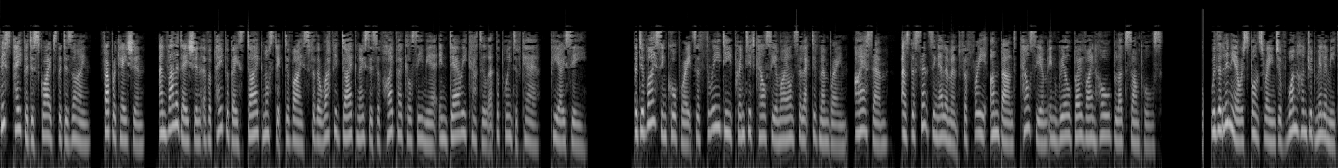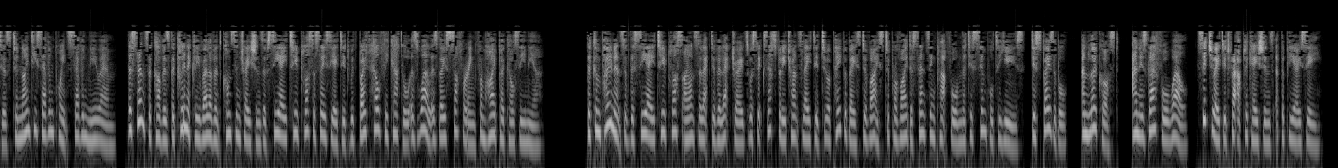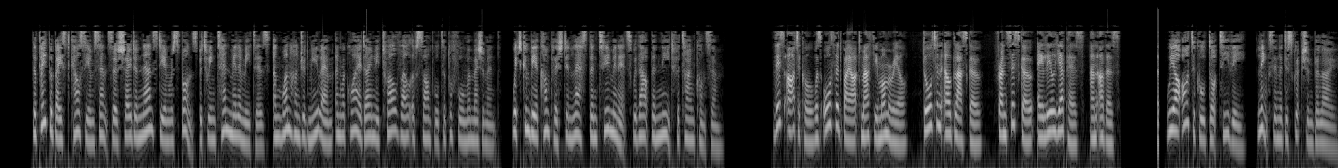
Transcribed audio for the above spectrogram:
This paper describes the design, fabrication, and validation of a paper-based diagnostic device for the rapid diagnosis of hypocalcemia in dairy cattle at the point of care, POC. The device incorporates a 3D printed calcium ion selective membrane, ISM, as the sensing element for free unbound calcium in real bovine whole blood samples. With a linear response range of 100 mm to 97.7 μm, the sensor covers the clinically relevant concentrations of Ca2 plus associated with both healthy cattle as well as those suffering from hypocalcemia. The components of the Ca2 plus ion selective electrodes were successfully translated to a paper-based device to provide a sensing platform that is simple to use, disposable, and low cost, and is therefore well situated for applications at the POC. The paper-based calcium sensor showed a Nernstian response between 10 mm and 100 μm and required only 12 L of sample to perform a measurement, which can be accomplished in less than 2 minutes without the need for time consume. This article was authored by Art Matthew Mamaril, Dalton L. Glasco, Francisco A. Leal Yepes, and others. We are RTCL.TV, links in the description below.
